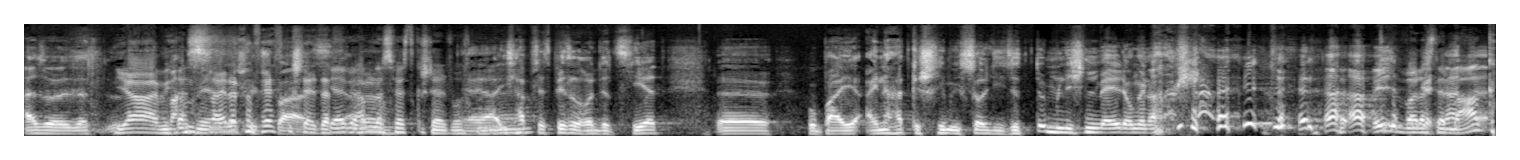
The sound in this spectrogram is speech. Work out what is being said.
also das Ja, wir haben es mir leider schon festgestellt. ja, wir haben das festgestellt, Ja, Wolfgang. ja, ich habe es jetzt ein bisschen reduziert, äh, wobei einer hat geschrieben, ich soll diese dümmlichen Meldungen ausschalten. War das der Marc?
